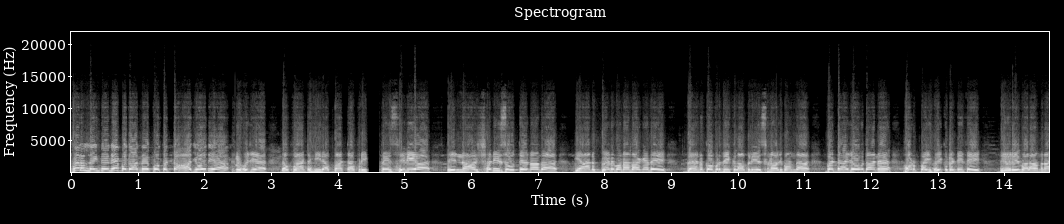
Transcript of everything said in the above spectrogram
ਫਿਰ ਲੈਂਦੇ ਨੇ ਬਗਾਨੇ ਪੁੱਤ ਢਾ ਜੋਧਿਆ। ਕਿਹੋ ਜਿਹਾ ਦਾ ਪੁਆਇੰਟ ਹੀਰਾ ਬੱਟ ਆਪਣੀ ਤੇ ਸਿਵਿਆ ਤੇ ਨਾਲ ਸ਼ਨੀ ਸੋਤੇ ਉਹਨਾਂ ਦਾ, ਗਿਆਨ ਬਿਨ ਉਹਨਾਂ ਦਾ ਕਹਿੰਦੇ, ਵੈਨਕੂਵਰ ਦੀ ਕਲੱਬ ਲਈ ਇਸ ਨੌਜਵਾਨ ਦਾ ਵੱਡਾ ਯੋਗਦਾਨ ਹੈ। ਹੁਣ ਪਈ ਹੋਈ ਕਬੱਡੀ ਤੇ ਦਿਉਰੇ ਵਾਲਾ ਅਮਨਾ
